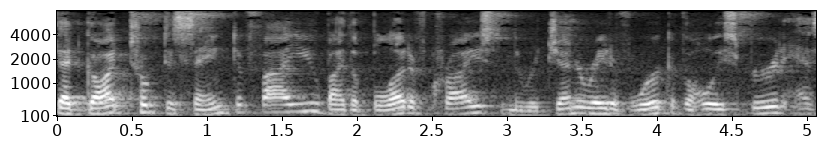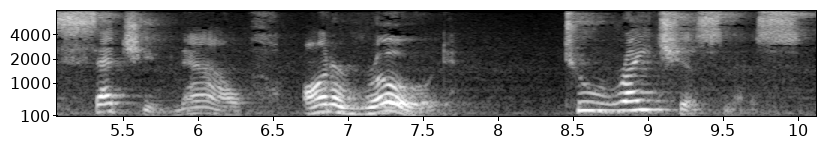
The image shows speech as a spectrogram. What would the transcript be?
that God took to sanctify you by the blood of Christ and the regenerative work of the Holy Spirit has set you now on a road to righteousness.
